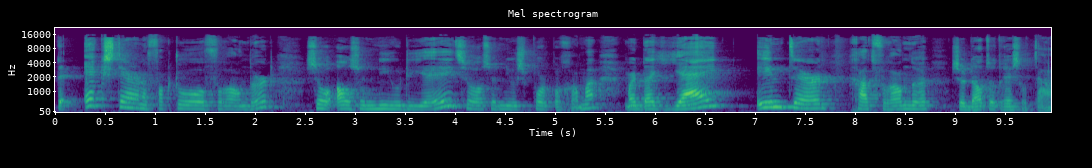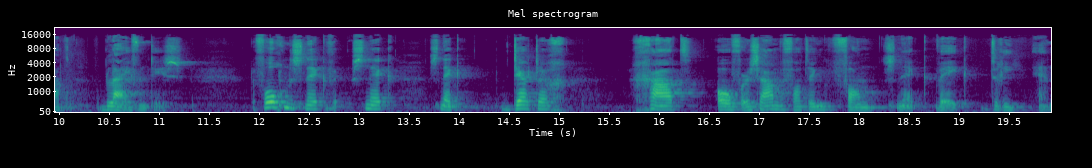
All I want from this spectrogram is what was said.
de externe factoren verandert, zoals een nieuw dieet, zoals een nieuw sportprogramma, maar dat jij intern gaat veranderen, zodat het resultaat blijvend is. De volgende snack, snack, snack 30 gaat over een samenvatting van Snack Week 3 en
